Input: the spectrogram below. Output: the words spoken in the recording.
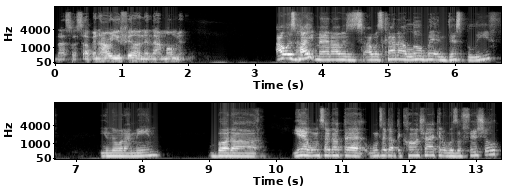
That's what's up. And how are you feeling in that moment? I was hyped, man. I was I was kind of a little bit in disbelief. You know what I mean? But uh, yeah, once I got that, once I got the contract and it was official,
